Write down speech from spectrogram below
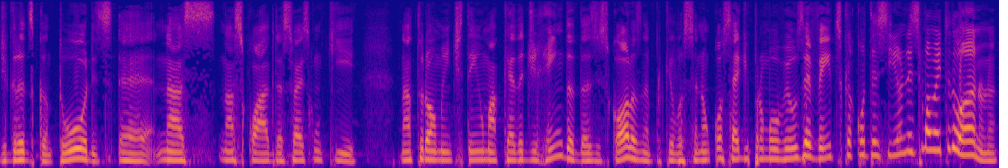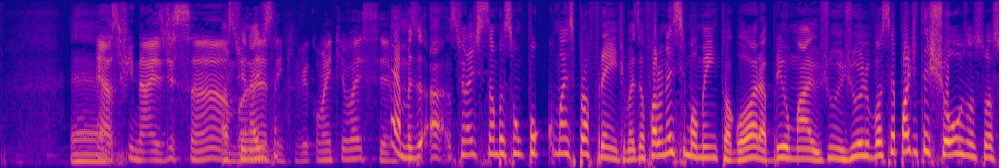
de grandes cantores é, nas, nas quadras, faz com que naturalmente tem uma queda de renda das escolas, né? Porque você não consegue promover os eventos que aconteceriam nesse momento do ano, né? É, é as finais de samba, as finais né? de... tem que ver como é que vai ser. É, mas as finais de samba são um pouco mais pra frente, mas eu falo nesse momento agora, abril, maio, junho, julho, você pode ter shows nas suas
